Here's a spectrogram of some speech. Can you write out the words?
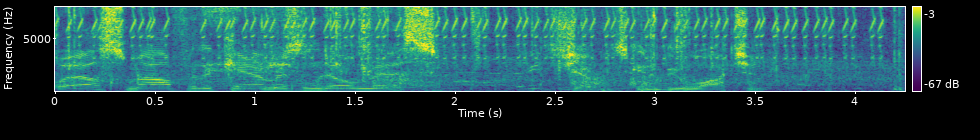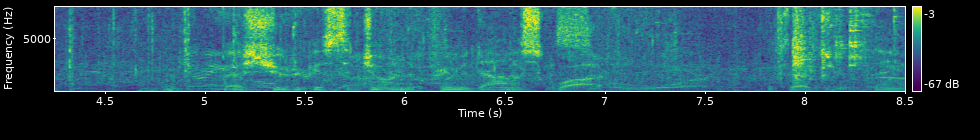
Well, smile for the cameras and don't miss. Shepard's gonna be watching. Best shooter gets to join the Prima Donna squad. If that's your thing.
